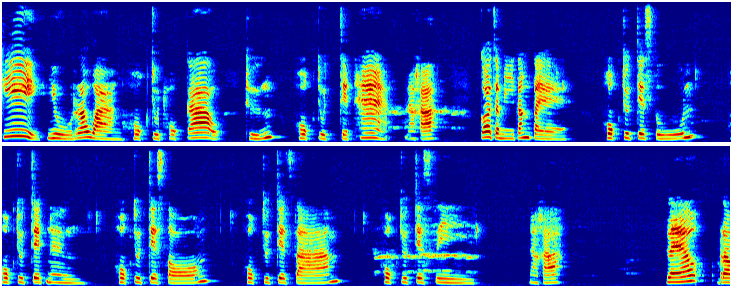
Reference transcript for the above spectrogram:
ที่อยู่ระหว่าง 6.69 ถึง 6.75 นะคะ ก็จะมีตั้งแต่ 6.70 6.71 6.72 6.73 6.74 นะคะ แล้วเรา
